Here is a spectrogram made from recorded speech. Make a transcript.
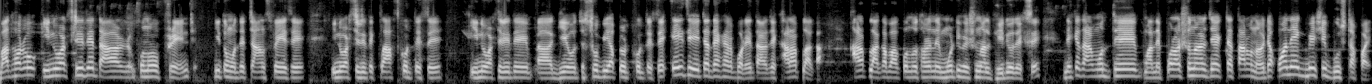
বা ধরো ইউনিভার্সিটিতে তার কোনো ফ্রেন্ড ইতোমধ্যে চান্স পেয়েছে ইউনিভার্সিটিতে ক্লাস করতেছে ইউনিভার্সিটিতে গিয়ে হচ্ছে ছবি আপলোড করতেছে, এই যে এটা দেখার পরে তার যে খারাপ লাগা খারাপ লাগা বা কোনো ধরনের মোটিভেশনাল ভিডিও দেখছে, দেখে তার মধ্যে মানে পড়াশোনার যে একটা তাড়না, ওইটা অনেক বেশি বুস্ট আপ হয়।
